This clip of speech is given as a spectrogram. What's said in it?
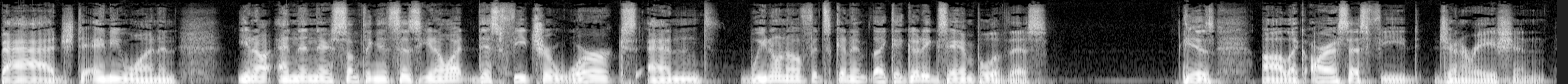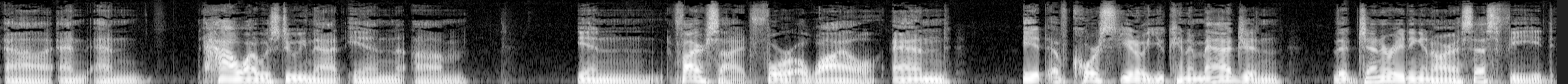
badge to anyone and you know and then there's something that says you know what this feature works and we don't know if it's going to like a good example of this is uh, like RSS feed generation uh, and and how I was doing that in um, in Fireside for a while, and it, of course, you know, you can imagine that generating an RSS feed.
